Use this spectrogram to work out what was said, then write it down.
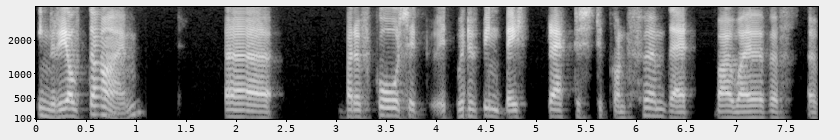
in real time. Uh, but of course, it, it would have been best practice to confirm that by way of a, a,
